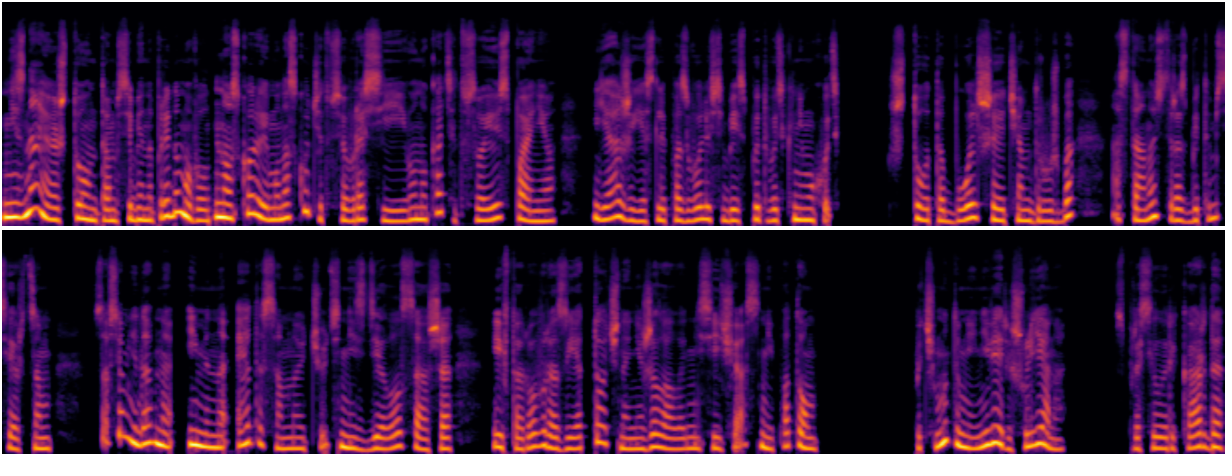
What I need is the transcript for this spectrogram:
Не знаю, что он там себе напридумывал, но скоро ему наскучит все в России, и он укатит в свою Испанию. Я же, если позволю себе испытывать к нему хоть что-то большее, чем дружба, останусь с разбитым сердцем. Совсем недавно именно это со мной чуть не сделал Саша, и второго раза я точно не желала ни сейчас, ни потом. «Почему ты мне не веришь, Ульяна?» — спросил Рикардо,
